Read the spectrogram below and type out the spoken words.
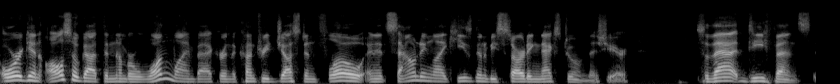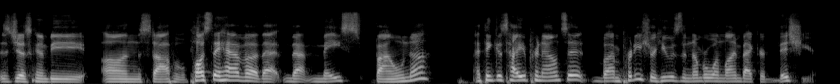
Oregon also got the number one linebacker in the country, Justin Flowe, and it's sounding like he's going to be starting next to him this year. So that defense is just going to be unstoppable. Plus, they have uh, that that Mase Funa, I think is how you pronounce it, but I'm pretty sure he was the number one linebacker this year.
